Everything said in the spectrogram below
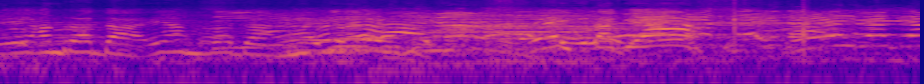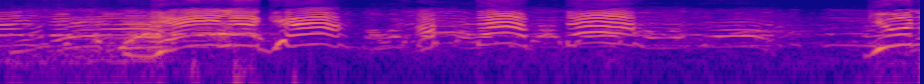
ए अनुराधा ए अनुराधा घेऊन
